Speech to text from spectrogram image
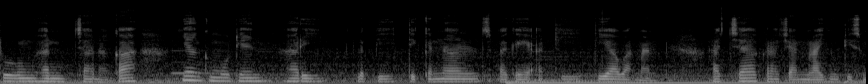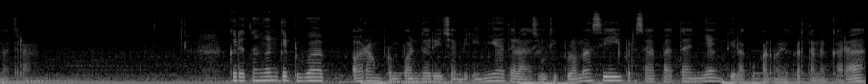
Tuhan Janaka yang kemudian hari lebih dikenal sebagai Aditya Warman. Raja Kerajaan Melayu di Sumatera. Kedatangan kedua orang perempuan dari Jambi ini adalah hasil diplomasi persahabatan yang dilakukan oleh Kertanegara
